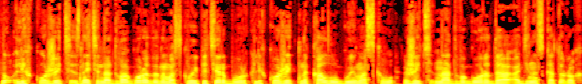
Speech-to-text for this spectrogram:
Ну, легко жить, знаете, на два города, на Москву и Петербург. Легко жить на Калугу и Москву. Жить на два города, один из которых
